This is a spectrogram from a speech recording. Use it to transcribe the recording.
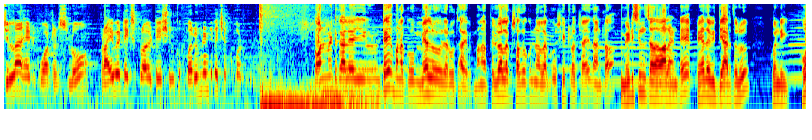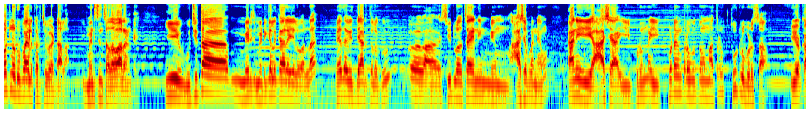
జిల్లా హెడ్ క్వార్టర్స్లో ప్రైవేట్ ఎక్స్ప్లాయిటేషన్కు పర్మనెంట్గా చెక్ పడుతుంది. గవర్నమెంట్ కాలేజీలు ఉంటే మనకు మేలు జరుగుతుంది మన పిల్లలకు చదువుకునే వాళ్ళకు సీట్లు వచ్చాయి దాంట్లో. మెడిసిన్ చదవాలంటే పేద విద్యార్థులు కొన్ని కోట్ల రూపాయలు ఖర్చు పెట్టాలి ఈ మెడిసిన్ చదవాలంటే. ఈ ఉచిత మెడి మెడికల్ కాలేజీల వల్ల పేద విద్యార్థులకు సీట్లు వచ్చాయని మేము ఆశపడినాము. కానీ ఈ ఆశ ఈ ఇప్పుడున్న ఈ కూటమి ప్రభుత్వం మాత్రం తూట్లు పొడుస్తాం ఈ యొక్క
